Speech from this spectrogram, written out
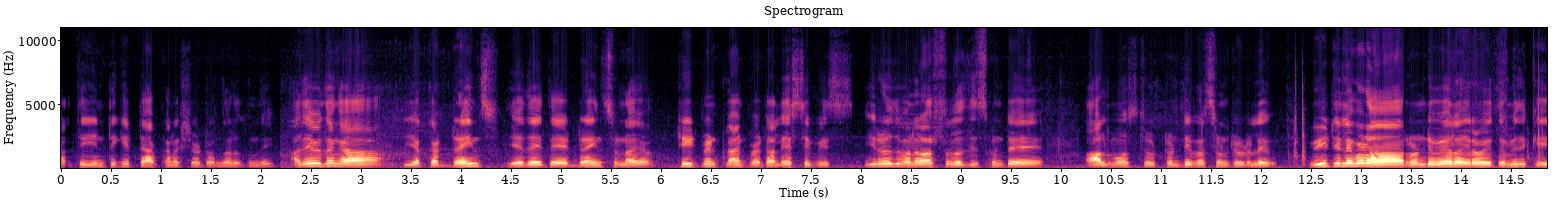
ప్రతి ఇంటికి ట్యాప్ కనెక్షన్ ఇవ్వడం జరుగుతుంది. అదేవిధంగా ఈ యొక్క డ్రైన్స్ ఏదైతే డ్రైన్స్ ఉన్నాయో ట్రీట్మెంట్ ప్లాంట్ పెట్టాలి ఎస్టీపీస్. ఈరోజు మన రాష్ట్రంలో తీసుకుంటే ఆల్మోస్ట్ ట్వంటీ పర్సెంట్ కూడా లేవు. వీటిని కూడా రెండు వేల ఇరవై తొమ్మిదికి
